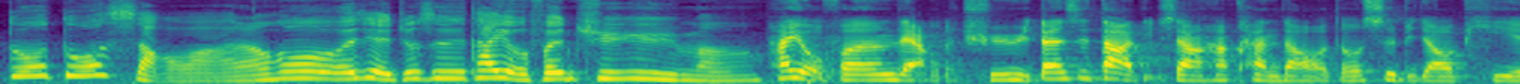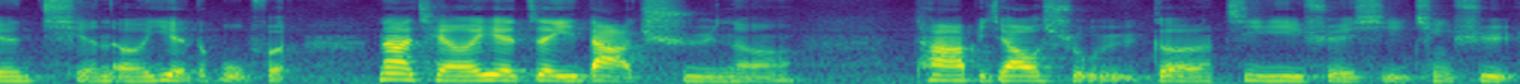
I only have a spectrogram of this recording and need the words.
多多少啊？然后而且就是它有分区域吗？它有分两个区域，但是大体上它看到的都是比较偏前额叶的部分。那前额叶这一大区呢，它比较属于跟记忆、学习、情绪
